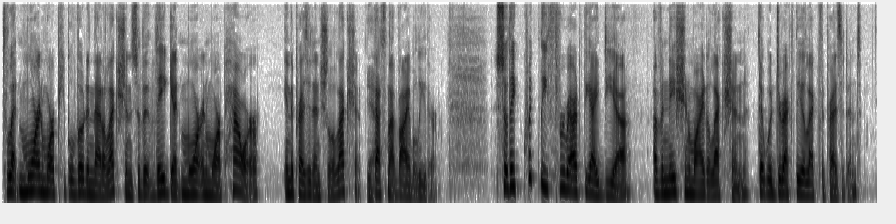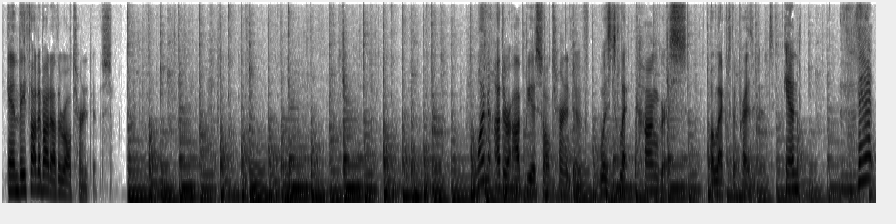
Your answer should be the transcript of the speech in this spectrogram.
to let more and more people vote in that election so that they get more and more power in the presidential election. Yeah. That's not viable either. So they quickly threw out the idea of a nationwide election that would directly elect the president and they thought about other alternatives. One other obvious alternative was to let Congress elect the president. And that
